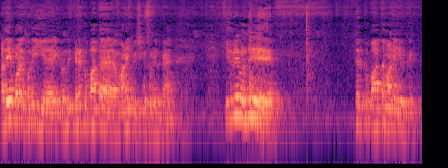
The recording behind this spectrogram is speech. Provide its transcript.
அதே போல இப்போ வந்து இ- இது வந்து கிழக்கு பார்த்த மனைக்கு விஷயம் சொல்லியிருக்கேன். இதுவே வந்து தெற்கு பார்த்த மனை இருக்கு.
